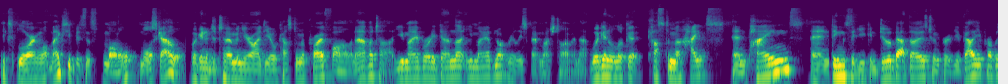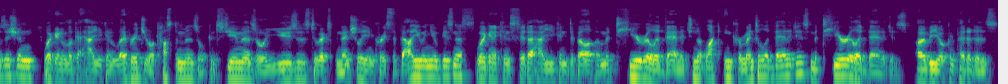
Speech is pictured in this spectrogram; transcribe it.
exploring what makes your business model more scalable. We're going to determine your ideal customer profile and avatar. You may have already done that. You may have not really spent much time in that. We're going to look at customer hates and pains and things that you can do about those to improve your value proposition. We're going to look at how you can leverage your customers or consumers or users to exponentially increase the value in your business. We're going to consider how you can develop a material advantage, not like incremental advantages, material advantages over your competitors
